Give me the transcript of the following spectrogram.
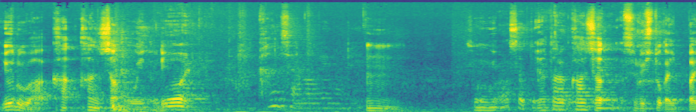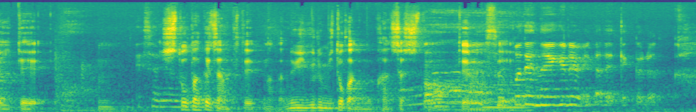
夜はか感謝のお祈り。感謝の上のうん。そう朝とやたら感謝する人がいっぱいいて、人だけじゃなくてなんかぬいぐるみとかにも感謝してるんそこででぬいぐるみが出てくるのか。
